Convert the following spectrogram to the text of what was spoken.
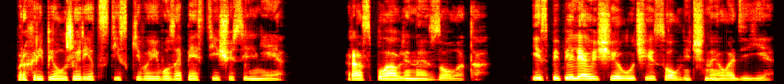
— прохрипел жрец, стискивая его запястье еще сильнее. «Расплавленное золото, испепеляющие лучи солнечной ладьи,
